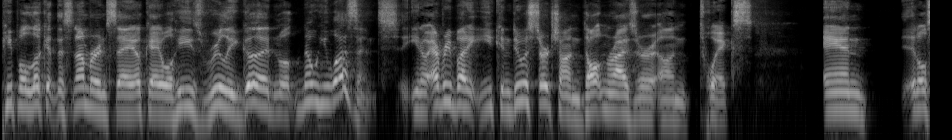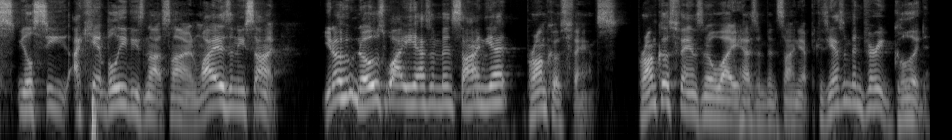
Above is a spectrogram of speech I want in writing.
people look at this number and say, okay, well, he's really good. Well, no, he wasn't. You know, everybody, you can do a search on Dalton Risner on Twix and it'll, you'll see, I can't believe he's not signed. Why isn't he signed? You know who knows why he hasn't been signed yet? Broncos fans. Broncos fans know why he hasn't been signed yet because he hasn't been very good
